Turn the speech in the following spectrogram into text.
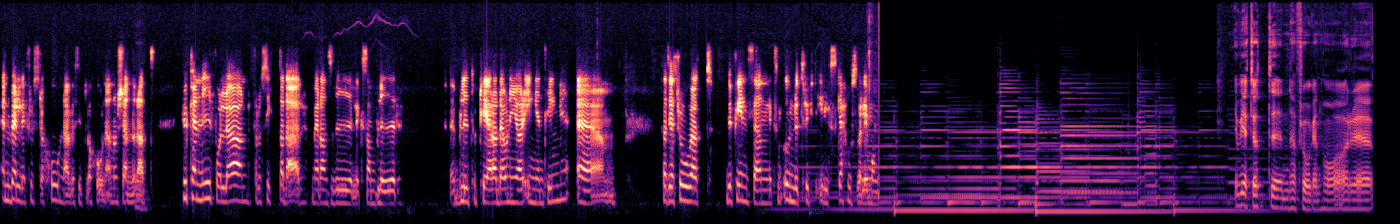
en väldig frustration över situationen och känner att hur kan ni få lön för att sitta där medan vi liksom blir, blir torterade och ni gör ingenting. Ehm, så att jag tror att det finns en liksom undertryckt ilska hos väldigt många. Jag vet ju att eh, den här frågan har eh,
